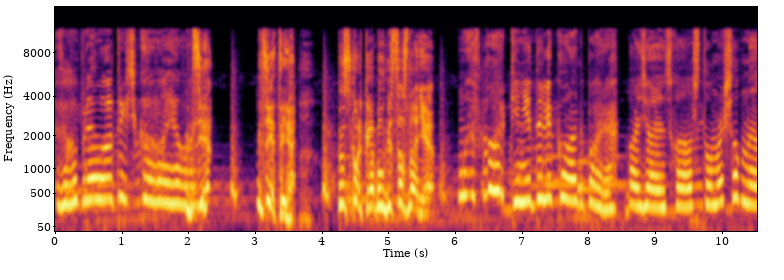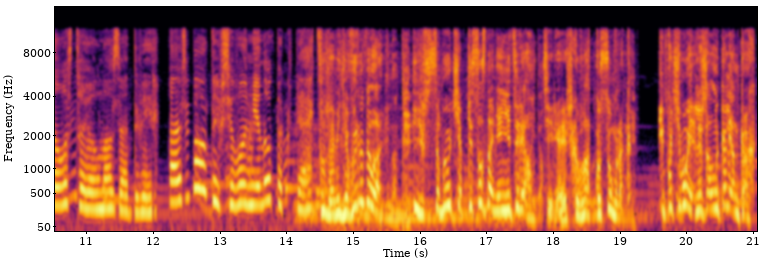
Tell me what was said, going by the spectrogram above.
Доброе утречко, моя. Где... Где это я? Сколько я был без сознания? Парке недалеко от бара. Хозяин сказал, что масштабный выставил назад дверь. А спал ты всего минуток пять. Она меня вырубила? Я ж с самой учебки сознания не терял. Теряешь хватку, сумрак. И почему я лежал на коленках?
